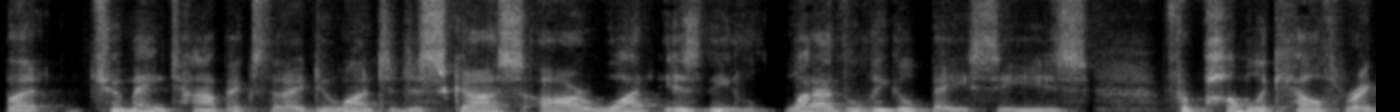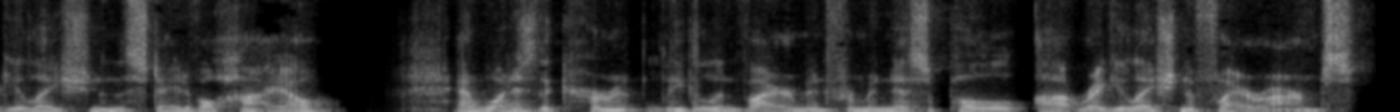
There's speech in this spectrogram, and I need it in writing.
but two main topics that I do want to discuss are what is the what are the legal bases for public health regulation in the state of Ohio, and what is the current legal environment for municipal uh, regulation of firearms.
